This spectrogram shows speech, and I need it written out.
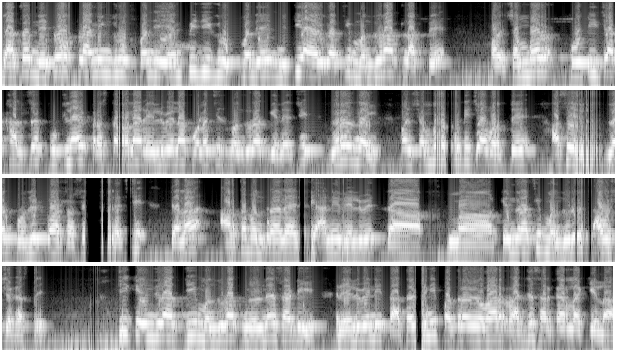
त्याचं नेटवर्क प्लॅनिंग ग्रुप म्हणजे एनपीजी ग्रुप म्हणजे नीती आयोगाची मंजुरात लागते. शंभर कोटीच्या खालचं कुठल्याही प्रस्तावाला रेल्वेला कोणाचीच मंजुरात घेण्याची गरज नाही. पण शंभर कोटीच्या वरते असेल जर प्रोजेक्ट कॉस्ट असेल त्याची त्याला अर्थ मंत्रालयाची आणि रेल्वे केंद्राची मंजुरी आवश्यक असते. ती केंद्राची मंजुरात मिळण्यासाठी रेल्वेने तातडीने पत्रव्यवहार राज्य सरकारला केला.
